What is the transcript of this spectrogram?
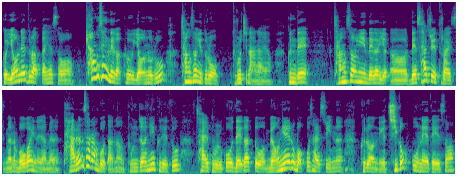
그 연에 들어왔다 해서 평생 내가 그 연으로 장성이 들어 들어오진 않아요. 근데 장성이 내가 여- 어, 내 사주에 들어와 있으면 뭐가 있느냐면 다른 사람보다는 금전이 그래도 잘 돌고 내가 또 명예로 먹고 살 수 있는 그런 예, 직업군에 대해서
